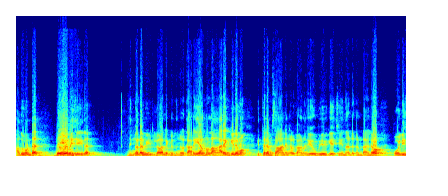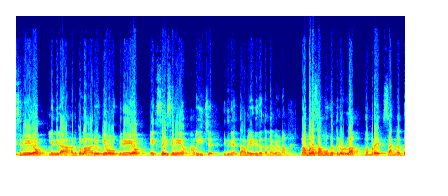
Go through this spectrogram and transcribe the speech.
അതുകൊണ്ട് ദയവ് ചെയ്ത് നിങ്ങളുടെ വീട്ടിലോ അല്ലെങ്കിൽ നിങ്ങൾക്ക് അറിയാമെന്നുള്ള ആരെങ്കിലുമോ ഇത്തരം സാധനങ്ങൾ കാണുകയോ ഉപയോഗിക്കുകയോ ചെയ്യുന്നതായിട്ട് കണ്ടാലോ പോലീസിനെയോ അല്ലെങ്കിൽ അടുത്തുള്ള ആരോഗ്യ വകുപ്പിനെയോ എക്സൈസിനെയോ അറിയിച്ച് ഇതിനെ തടയിടുക തന്നെ വേണം. നമ്മുടെ സമൂഹത്തിലുള്ള നമ്മുടെ സന്നദ്ധ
